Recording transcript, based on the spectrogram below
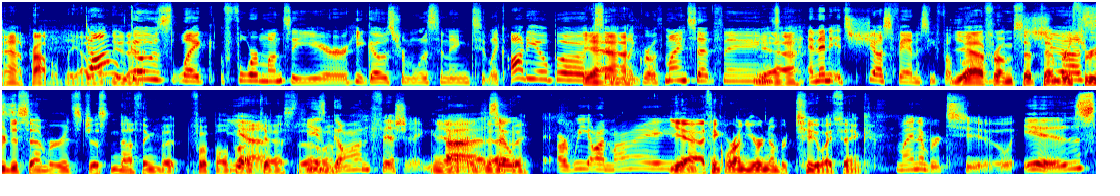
Uh, probably I won't do that. goes like four months a year. He goes from listening to like audiobooks Yeah. and like growth mindset things. Yeah. And then it's just fantasy football. yeah, from September Just- through December, it's just nothing but football Yeah. podcasts. though. He's gone fishing. Yeah, Uh, exactly. So are we on my Yeah, I think we're on your number two. I think. my number two is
